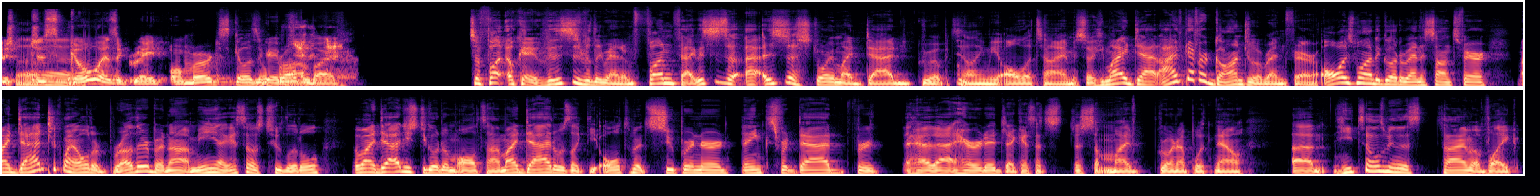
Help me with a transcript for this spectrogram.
Just, just Uh, go as a great bomber. Just go as a No great problem. bombard. So fun. Okay, this is really random. Fun fact. This is a uh, this is a story my dad grew up telling me all the time. So he, my dad, I've never gone to a Ren fair. Always wanted to go to Renaissance fair. My dad took my older brother, but not me. I guess I was too little. But my dad used to go to them all the time. My dad was like the ultimate super nerd. Thanks for dad for to that heritage. I guess that's just something I've grown up with now. Um, he tells me this time of like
